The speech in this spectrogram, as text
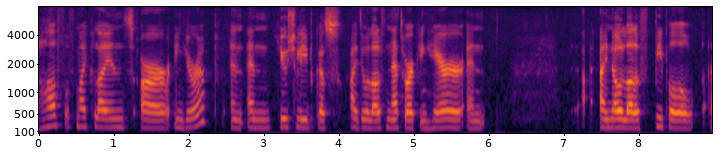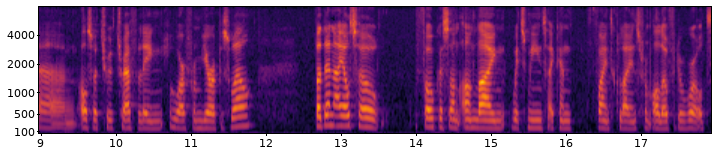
half of my clients are in Europe, and, and usually because I do a lot of networking here and I know a lot of people um, also through traveling who are from Europe as well. But then I also focus on online, which means I can find clients from all over the world.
